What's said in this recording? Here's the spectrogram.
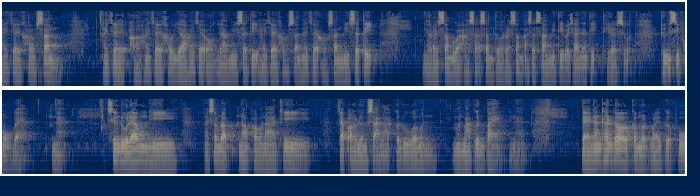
หายใจเข้าสั้น หายใจออกหายใจเข้ายาว หายใจออกยาวมีสติ หายใจเข้าสั้น หายใจออกสั้นมีสติรสังวะอาสาสันตัวรสังอาสาสามิติปชานติ ที่เราสวดถึงสิบหกแบบนะซึ่งดูแล้วบางทีสำหรับนักภาวนาที่จับเอาเรื่องสาระก็ดูว่ามัน มันมากเกินไปนะแต่นั้นท่านก็กำหนดไว้เผื่อผู้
